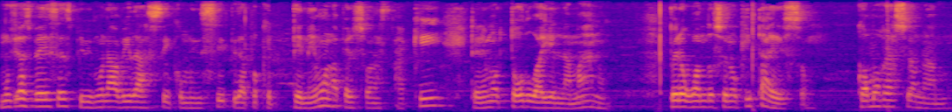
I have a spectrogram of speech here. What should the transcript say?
Muchas veces vivimos la vida así como insípida porque tenemos las personas aquí, tenemos todo ahí en la mano. Pero cuando se nos quita eso, cómo reaccionamos,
